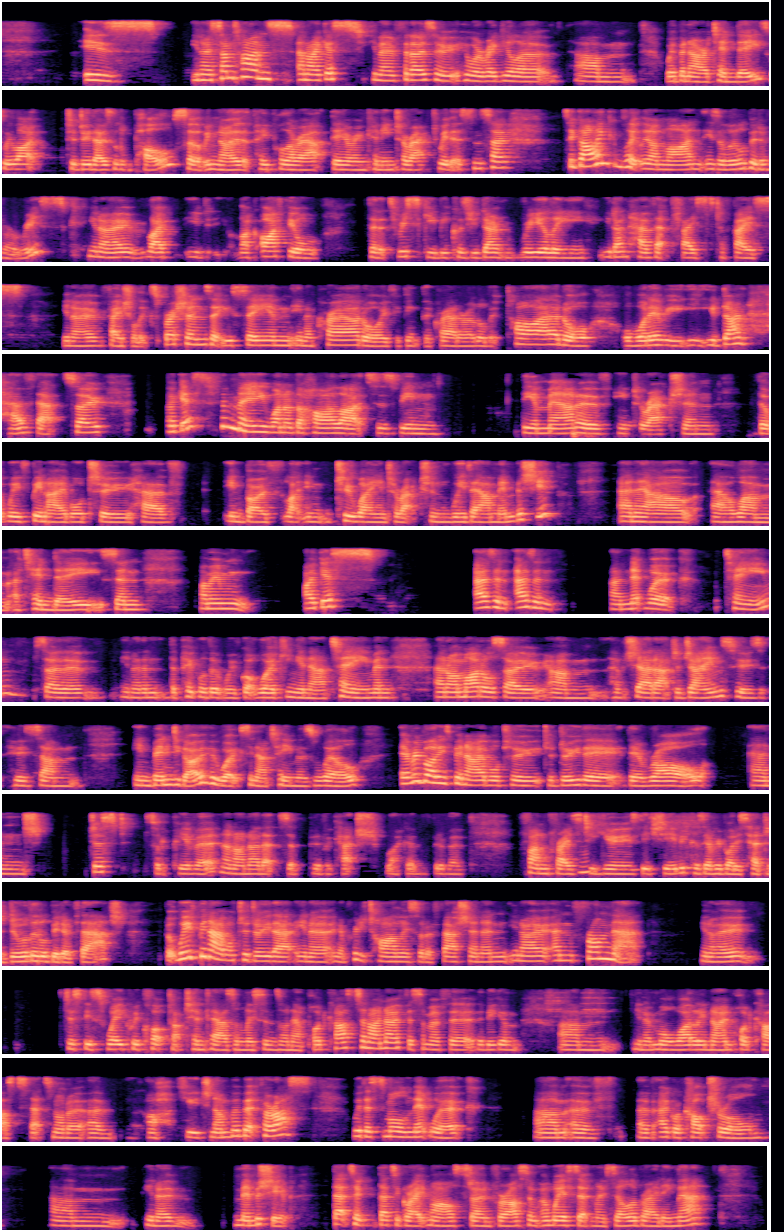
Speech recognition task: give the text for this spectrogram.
is you know sometimes, and I guess you know for those who who are regular um, webinar attendees, we like to do those little polls so that we know that people are out there and can interact with us, and so so going completely online is a little bit of a risk, you know, like you, like I feel that it's risky because you don't really you don't have that face to face you know facial expressions that you see in in a crowd or if you think the crowd are a little bit tired or or whatever you, you don't have that. So i guess for me one of the highlights has been the amount of interaction that we've been able to have in both like in two-way interaction with our membership and our our um, attendees. And I mean, I guess as an as an a network team, so the you know the, the people that we've got working in our team, and and I might also um, have a shout out to James, who's who's um, in Bendigo, who works in our team as well. Everybody's been able to to do their their role and just sort of pivot. And I know that's a bit of a catch, like a bit of a fun phrase mm-hmm. to use this year because everybody's had to do a little bit of that. But we've been able to do that in a in a pretty timely sort of fashion. And you know, and from that, you know, just this week we clocked up 10,000 listens on our podcast And I know for some of the the bigger, um, you know, more widely known podcasts, that's not a, a, a huge number. But for us, with a small network um, of of agricultural um, you know, membership, that's a that's a great milestone for us, and, and we're certainly celebrating that.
